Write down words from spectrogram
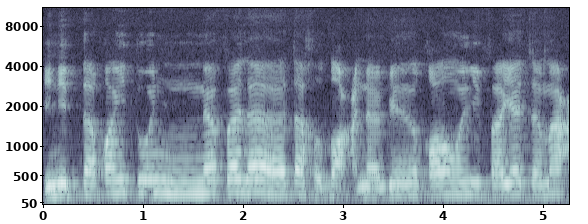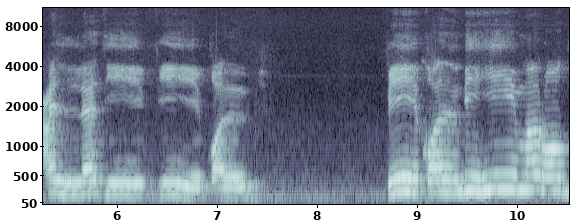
إن اتقيتن فلا تخضعن بالقول فيتمع الذي في قلبه في قلبه مرض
